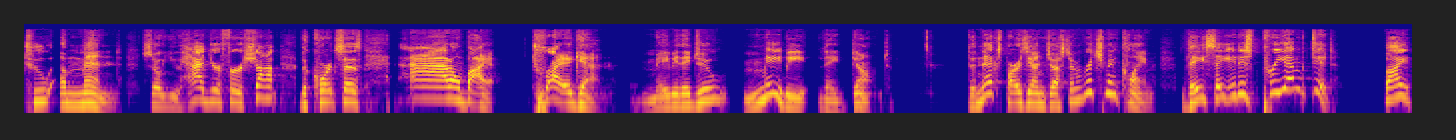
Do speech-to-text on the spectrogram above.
to amend. So you had your first shot. The court says, I don't buy it. Try again. Maybe they do. Maybe they don't. The next part is the unjust enrichment claim. They say it is preempted by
